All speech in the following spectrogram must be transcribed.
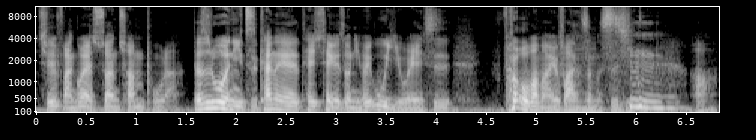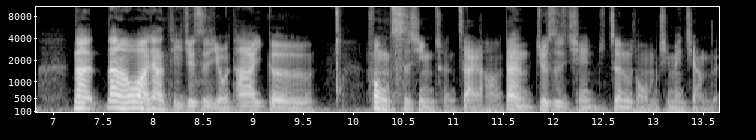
其实反过来酸川普啦。但是如果你只看那个 hashtag 的时候，你会误以为是 奥巴马又发生什么事情啊？那当然，奥巴马这样提就是有他一个讽刺性存在哈。但就是前，正如同我们前面讲的，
